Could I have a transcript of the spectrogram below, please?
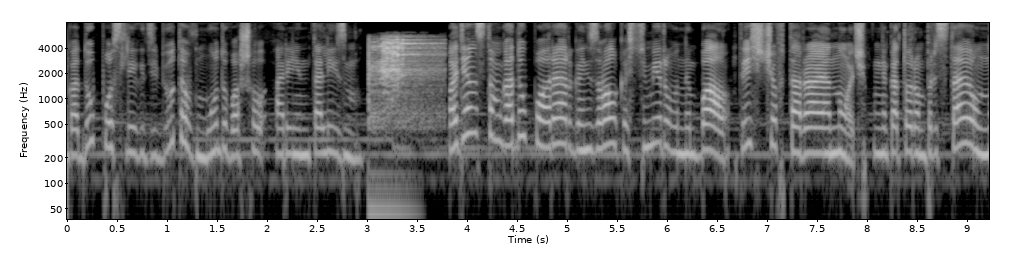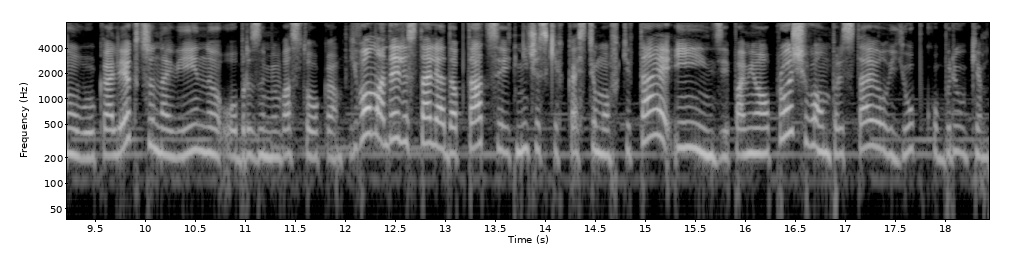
году после их дебюта в моду вошел ориентализм. В 2011 году Пуаре организовал костюмированный бал «Тысяча вторая ночь», на котором представил новую коллекцию, навеянную образами Востока. Его модели стали адаптацией этнических костюмов Китая и Индии. Помимо прочего, он представил юбку-брюки.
